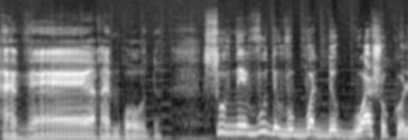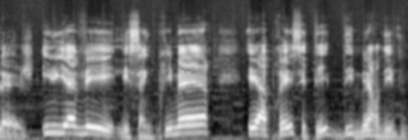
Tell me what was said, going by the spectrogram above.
un vert émeraude. Souvenez-vous de vos boîtes de gouache au collège. Il y avait les cinq primaires et après c'était démerdez-vous.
